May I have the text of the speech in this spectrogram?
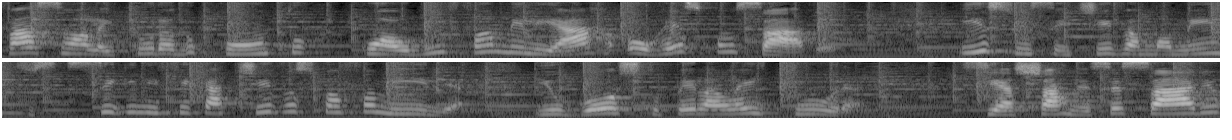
façam a leitura do conto com algum familiar ou responsável. Isso incentiva momentos significativos com a família e o gosto pela leitura. Se achar necessário,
